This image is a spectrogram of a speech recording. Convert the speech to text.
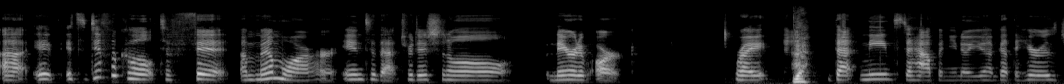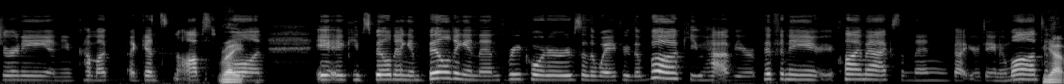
uh, it, it's difficult to fit a memoir into that traditional narrative arc, right? Yeah. That needs to happen. You know, you have got the hero's journey and you've come up against an obstacle right. and it, it, keeps building and building. And then three quarters of the way through the book, you have your epiphany or your climax, and then you've got your denouement. Yeah.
